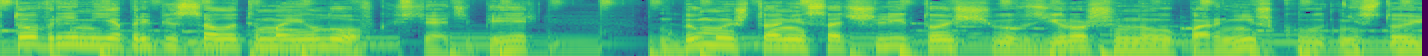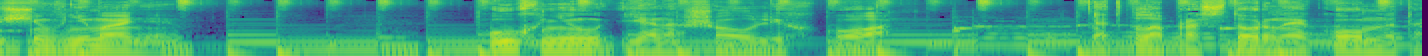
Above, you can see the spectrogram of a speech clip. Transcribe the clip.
В то время я приписал это моей ловкости, а теперь... Думаю, что они сочли тощего взъерошенного парнишку не стоящим внимания. Кухню я нашел легко. Это была просторная комната.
